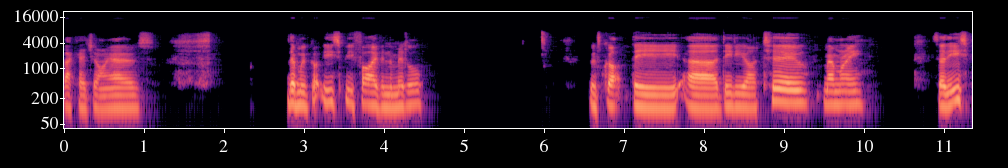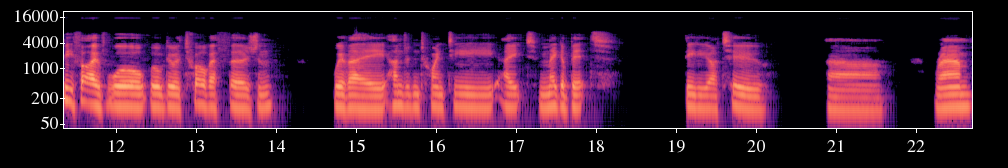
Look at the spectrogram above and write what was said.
BlackEdge IOs. Then we've got the ECP5 in the middle, We've got the uh, DDR2 memory. So the ECP5 will, will do a 12F version with a 128 megabit DDR2 uh, RAM.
